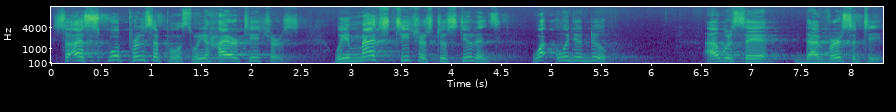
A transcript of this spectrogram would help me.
So as school principals, when you hire teachers, when you match teachers to students, what would you do? I would say diversity.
